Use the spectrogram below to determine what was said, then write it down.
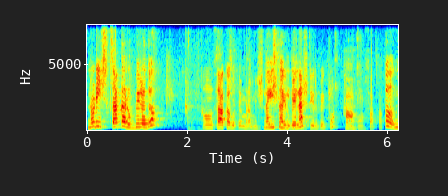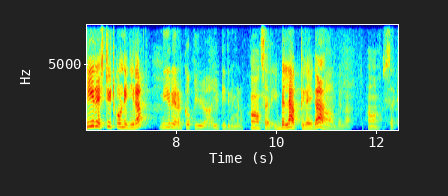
ನೋಡಿ ಇಷ್ಟು ಸಾಕ ರುಬ್ಬಿರೋದು. ಹ್ಞೂ ಸಾಕಾಗುತ್ತೆ ಮೇಡಮ್. ಇಷ್ಟು Nice ಆಗಿದೆಯಲ್ಲ? ಇರ್ಬೇಕು, ಇಷ್ಟು ಇರಬೇಕು. ಹಾ. ಹ್ಞೂ ಸಾಕಾಗುತ್ತೆ. ನೀರು ಎಷ್ಟು ಇಟ್ಕೊಂಡಿದ್ದೀರಾ? ನೀರು ಎರಡು ಕಪ್ ಇಟ್ಟಿದ್ದೀನಿ ಮೇಡಮ್. ಹಾಂ ಸರಿ. ಬೆಲ್ಲ ಹಾಕ್ತೀರಾ ಈಗ? ಹಾಂ ಬೆಲ್ಲ ಹಾಂ ಸರಿ.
